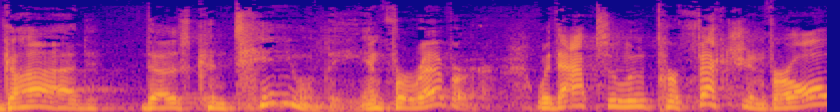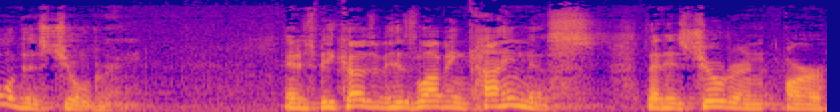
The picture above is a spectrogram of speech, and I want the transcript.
God does continually and forever with absolute perfection for all of his children. And it's because of his loving kindness that his children are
